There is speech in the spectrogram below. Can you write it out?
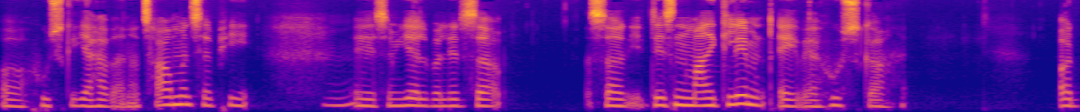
og huske, jeg har været noget traumaterapi, mm. øh, som hjælper lidt. Så, så det er sådan meget glemt af, hvad jeg husker. Og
